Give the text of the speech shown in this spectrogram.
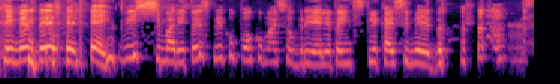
Tem medo dele? Tem. Vixe, Maria, então explica um pouco mais sobre ele para a gente explicar esse medo.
